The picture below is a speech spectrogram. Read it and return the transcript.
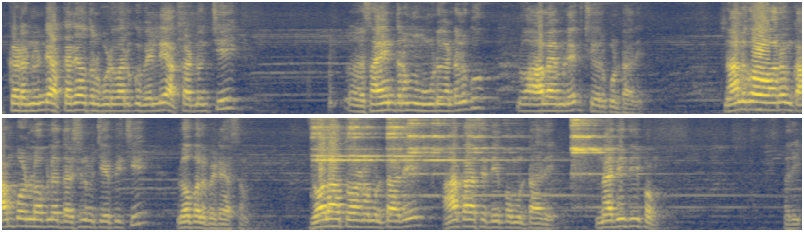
ఇక్కడ నుండి అక్కదేవతల గుడి వరకు వెళ్ళి అక్కడి నుంచి సాయంత్రం మూడు గంటలకు ఆలయంలోకి చేరుకుంటుంది. నాలుగవ వారం కాంపౌండ్ లోపలే దర్శనం చేపించి లోపల పెట్టేస్తాం. జ్వాలా తోరణం ఉంటుంది ఆకాశ దీపం ఉంటుంది నది దీపం. అది.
